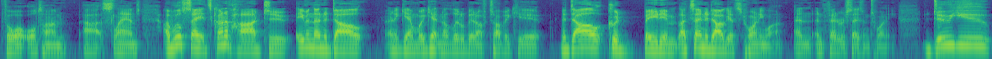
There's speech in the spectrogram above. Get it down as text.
for all time uh, slams. I will say it's kind of hard to, even though Nadal, and again, we're getting a little bit off topic here. Nadal could beat him, like say Nadal gets 21 and, and Federer stays on 20. Do you.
